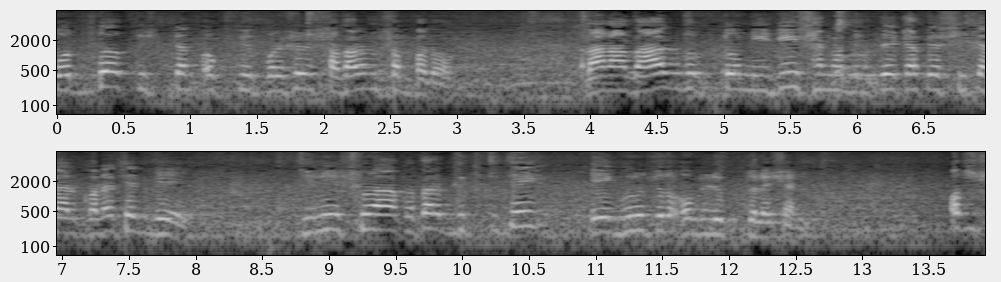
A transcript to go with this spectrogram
বৌদ্ধ, খ্রিস্টান ঐক্য পরিষদের সাধারণ সম্পাদক। রানা দাসগুপ্ত নিজেই সাংবাদিকদের কাছে স্বীকার করেছেন যে, তিনি শোনা কথার ভিত্তিতেই এই গুরুতর অভিযোগ তুলেছেন। অথচ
